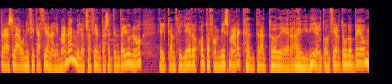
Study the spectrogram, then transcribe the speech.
Tras la unificación alemana en 1871, el canciller Otto von Bismarck trató de revivir el concierto europeo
